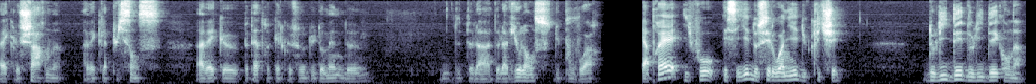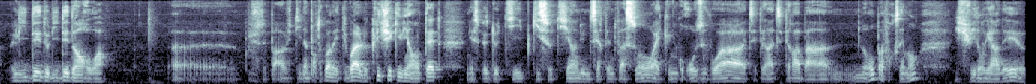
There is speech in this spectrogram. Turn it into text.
avec le charme, avec la puissance, avec peut-être quelque chose du domaine de, de, de, la, de la violence du pouvoir. Et après, il faut essayer de s'éloigner du cliché de l'idée de l'idée qu'on a, l'idée de l'idée d'un roi. Euh, je sais pas, je dis n'importe quoi, mais tu vois, le cliché qui vient en tête, une espèce de type qui se tient d'une certaine façon, avec une grosse voix, etc., etc. Ben non, pas forcément. Il suffit de regarder, euh,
